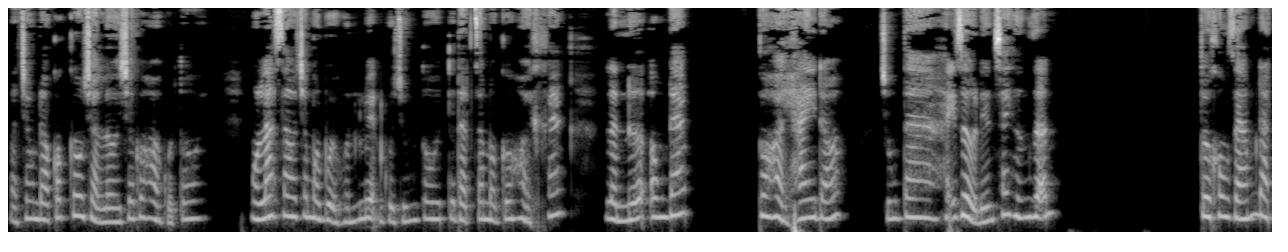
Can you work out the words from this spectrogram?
và trong đó có câu trả lời cho câu hỏi của tôi. Một lát sau trong một buổi huấn luyện của chúng tôi, tôi đặt ra một câu hỏi khác. Lần nữa ông đáp. Câu hỏi hay đó. Chúng ta hãy dở đến sách hướng dẫn. Tôi không dám đặt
